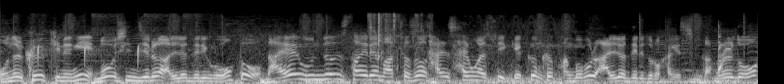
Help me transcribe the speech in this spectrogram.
오늘 그 기능이 무엇인지를 알려드리고 또 나의 운전 스타일에 맞춰서 잘 사용할 수 있게끔 그 방법을 알려드리도록 하겠습니다. 오늘도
